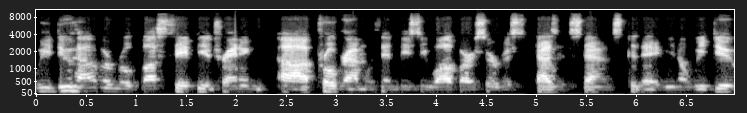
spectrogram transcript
We do have a robust safety and training uh, program within BC Wildfire Service as it stands today. You know, we do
